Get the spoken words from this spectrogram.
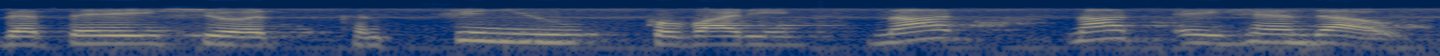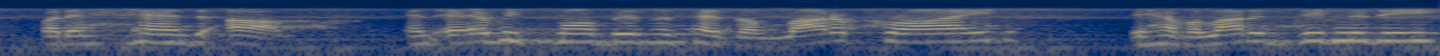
that they should continue providing not not a handout, but a hand up. And every small business has a lot of pride. They have a lot of dignity.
